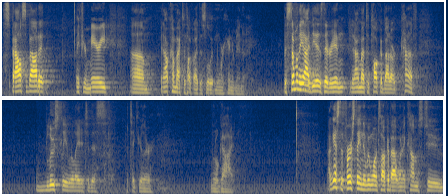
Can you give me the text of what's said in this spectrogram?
spouse about it if you're married. Um, and I'll come back to talk about this a little bit more here in a minute. But some of the ideas that are in that I'm about to talk about are kind of loosely related to this particular little guide. I guess the first thing that we want to talk about when it comes to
